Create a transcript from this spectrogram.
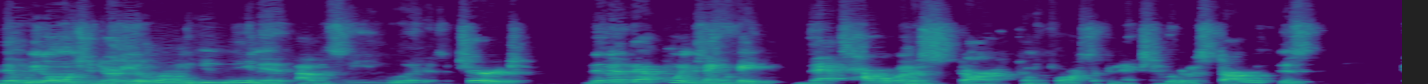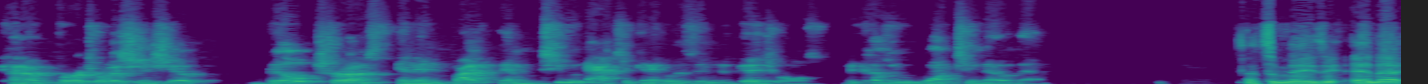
that we don't want your journey alone and you mean it, obviously you would as a church, then at that point you're saying, okay, that's how we're going to start to foster connection. We're going to start with this kind of virtual relationship, build trust, and invite them to actually connect with individuals because we want to know them. That's amazing. And uh,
